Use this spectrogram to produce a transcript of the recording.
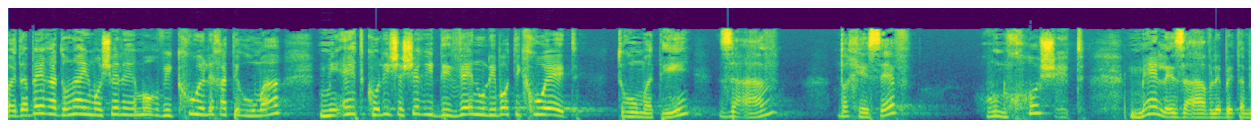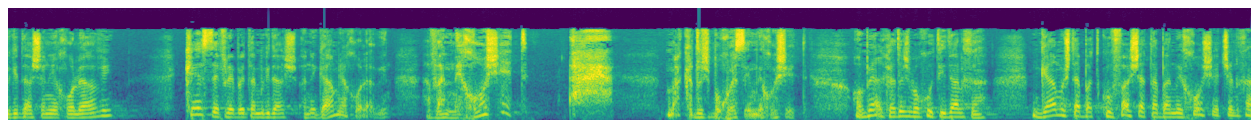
וידבר אדוני אל משה לאמור, ויקחו אליך תרומה, מאת כל איש אשר ידיבנו ליבו תיקחו את תרומתי, זהב וכסף ונחושת. מילא זהב לבית המקדש אני יכול להביא, כסף לבית המקדש אני גם יכול להבין, אבל נחושת? אה, מה הקדוש ברוך הוא יעשה עם נחושת? אומר הקדוש ברוך הוא, תדע לך, גם כשאתה בתקופה שאתה בנחושת שלך,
